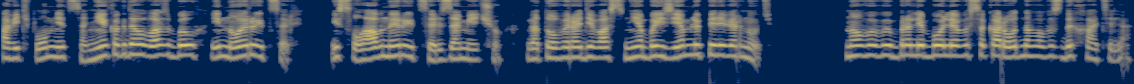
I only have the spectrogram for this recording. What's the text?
А ведь помнится, некогда у вас был иной рыцарь, и славный рыцарь, замечу, готовый ради вас небо и землю перевернуть. Но вы выбрали более высокородного воздыхателя,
